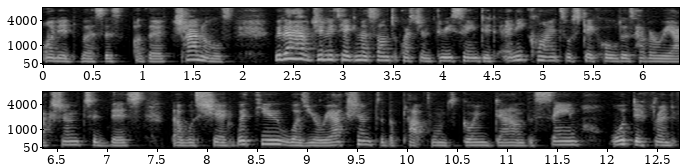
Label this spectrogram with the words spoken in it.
on it versus other channels. We then have Julie taking us on to question three, saying, Did any clients or stakeholders have a reaction to this that was shared with you? Was your reaction to the platforms going down the same or different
